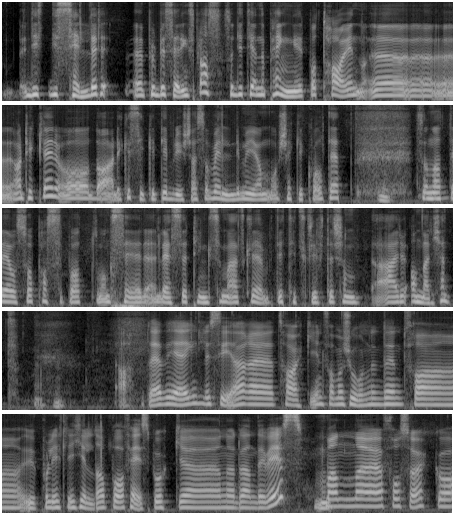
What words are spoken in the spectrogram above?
de, de selger uh, publiseringsplass, så de tjener penger på å ta inn uh, artikler, og da er det ikke sikkert de bryr seg så veldig mye om å sjekke kvalitet. Mm. Sånn at det også passer på at man ser, leser ting som er skrevet i tidsskrifter som er anerkjent. Ja. Ja, Det vi egentlig sier, er ta ikke informasjonen din fra upålitelige kilder på Facebook uh, nødvendigvis. Mm. Men uh, forsøk å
